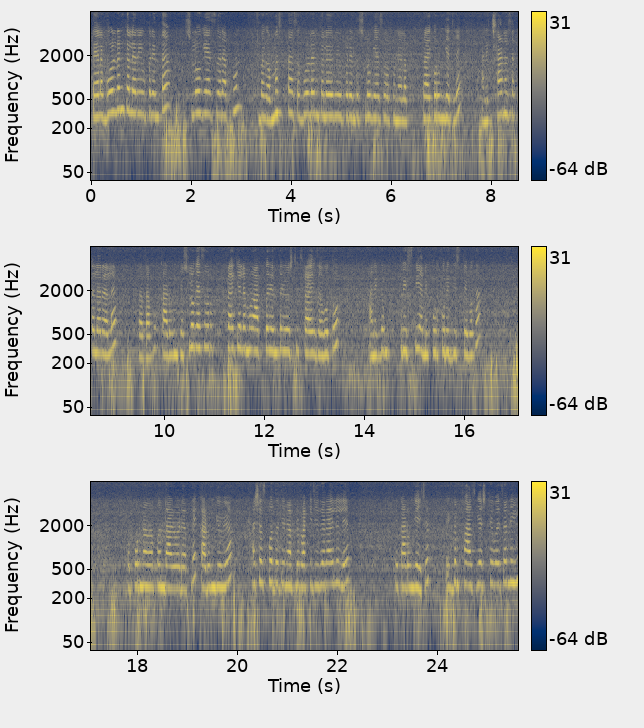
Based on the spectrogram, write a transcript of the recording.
आता याला गोल्डन कलर येऊपर्यंत स्लो गॅसवर आपण बघा मस्त असं गोल्डन कलर येऊपर्यंत स्लो गॅसवर आपण याला फ्राय करून घेतले. आणि छान असा कलर आला. तर आता आपण काढून घेऊ. स्लो गॅसवर फ्राय केल्यामुळं आतपर्यंत व्यवस्थित फ्राय होतो. आणि एकदम क्रिस्पी आणि कुरकुरीत दिसते बघा. तर पूर्ण आपण डाळवडे आपले काढून घेऊया. अशाच पद्धतीने आपले बाकीचे जे राहिलेले आहेत ते काढून घ्यायचे. एकदम फास्ट गॅस ठेवायचा नाही.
